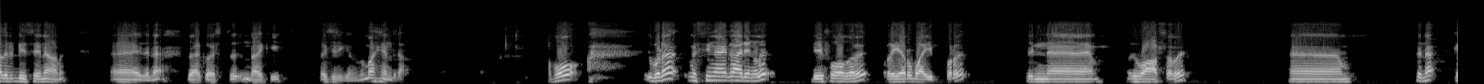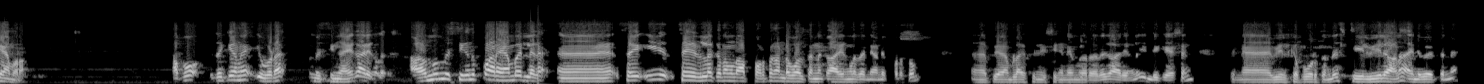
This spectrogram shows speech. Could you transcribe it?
അതൊരു ഡിസൈനാണ് ഇതിനെ ബാക്ക് വശത്ത് ഉണ്ടാക്കി വെച്ചിരിക്കുന്നത്. മഹേന്ദ്ര. അപ്പോ ഇവിടെ മിസ്സിംഗ് ആയ കാര്യങ്ങൾ ഡിഫോഗർ റിയർ വൈപ്പർ പിന്നെ ഒരു വാഷർ പിന്നെ ക്യാമറ അപ്പോ ഇതൊക്കെയാണ് ഇവിടെ മിസ്സിംഗ് ആയ കാര്യങ്ങൾ അതൊന്നും മിസ്സിംഗ് എന്ന് പറയാൻ പറ്റില്ല. ഈ സൈഡിലൊക്കെ നമ്മൾ അപ്പുറത്ത് കണ്ട പോലെ തന്നെ കാര്യങ്ങൾ തന്നെയാണ് ഇപ്പുറത്തും. പിയാൻ ബ്ലാക്ക് ഫിനിഷിങ്ങിന്റെ മിറർ കാര്യങ്ങൾ ഇൻഡിക്കേഷൻ പിന്നെ വീൽ കപ്പ് കൊടുത്തിട്ടുണ്ട് സ്റ്റീൽ വീലാണ് അതിന്റെ പേര് തന്നെ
